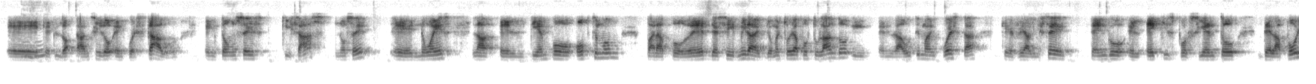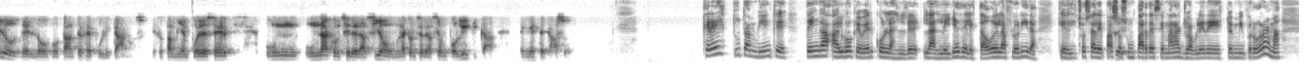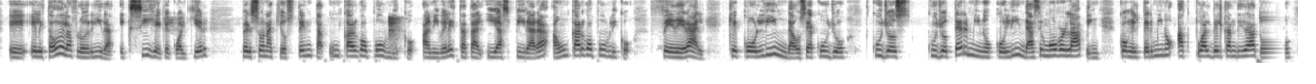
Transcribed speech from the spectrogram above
eh, que han sido encuestados. Entonces, quizás, no sé, eh, no es la, el tiempo óptimo para poder decir, mira, yo me estoy apostulando y en la última encuesta que realicé tengo el X por ciento del apoyo de los votantes republicanos. Eso también puede ser una consideración, una consideración política en este caso. ¿Crees tú también que tenga algo que ver con las, las, leyes del estado de la Florida? Que dicho sea de paso, hace un par de semanas yo hablé de esto en mi programa. Eh, el estado de la Florida exige que cualquier persona que ostenta un cargo público a nivel estatal y aspirará a un cargo público federal que colinda, o sea, cuyo, cuyos cuyo término colinda, hace un overlapping con el término actual del candidato,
